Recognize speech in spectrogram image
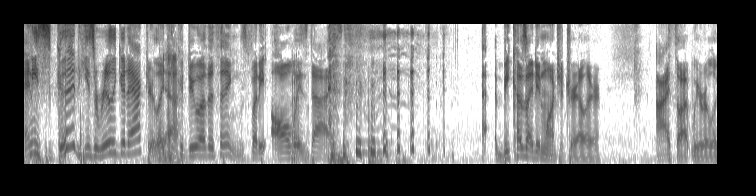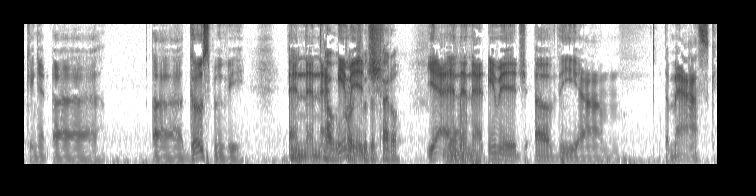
And he's good. He's a really good actor. Like Yeah. he could do other things, but he always dies. because I didn't watch a trailer, I thought we were looking at uh, a ghost movie. And then that oh, of image course, with the title. Yeah, Yeah. and then that image of the um, the mask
